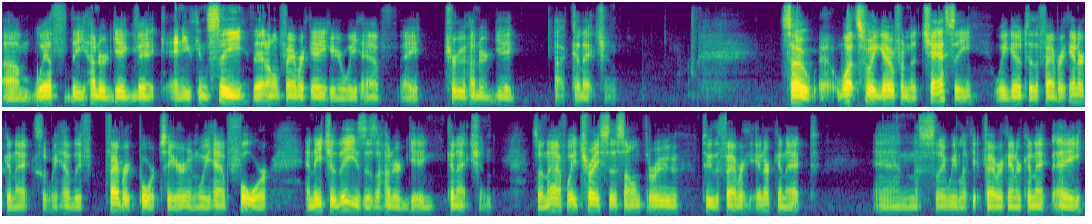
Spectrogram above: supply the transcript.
um, with the 100 gig VIC. And you can see that on Fabric A here, we have a true 100 gig uh, connection. So uh, once we go from the chassis, we go to the fabric interconnect. So we have the fabric ports here, and we have four, and each of these is a 100 gig connection. So now if we trace this on through to the fabric interconnect, and let's say we look at fabric interconnect A,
